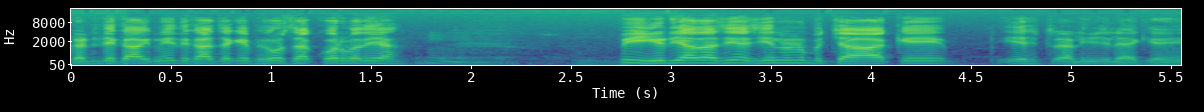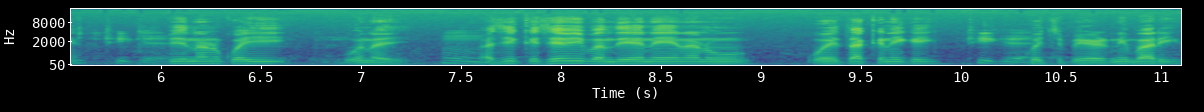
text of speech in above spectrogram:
ਗੱਡੀ ਦੇ ਕਾਗਜ਼ ਨਹੀਂ ਦਿਖਾ ਸਕੇ ਫਿਰ ਹੋਰ ਸੱਕ ਹੋਰ ਵਧਿਆ। ਭੀੜ ਜ਼ਿਆਦਾ ਸੀ ਅਸੀਂ ਇਹਨਾਂ ਨੂੰ ਬਚਾ ਕੇ ਇਸ ਟਰਾਲੀ ਵਿੱਚ ਲੈ ਕੇ ਆਏ ਹਾਂ। ਵੀ ਇਹਨਾਂ ਨੂੰ ਕੋਈ ਉਹ ਨਹੀਂ। ਅਸੀਂ ਕਿਸੇ ਵੀ ਬੰਦੇ ਨੇ ਇਹਨਾਂ ਨੂੰ ਕੋਈ ਤੱਕ ਨਹੀਂ ਗਈ ਠੀਕ ਹੈ। ਕੋਈ ਚਪੇੜ ਨਹੀਂ ਮਾਰੀ।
